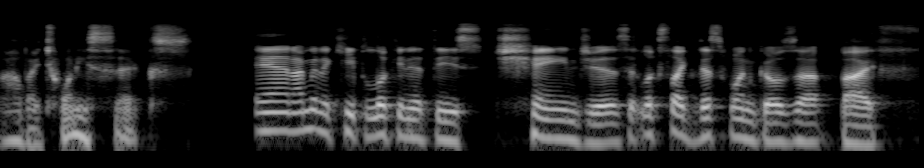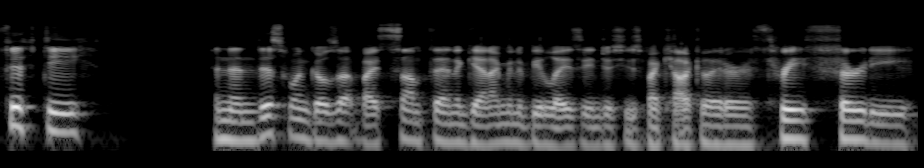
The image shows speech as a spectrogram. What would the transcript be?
Wow, by 26. And I'm going to keep looking at these changes. It looks like this one goes up by 50 and then this one goes up by something. Again, I'm going to be lazy and just use my calculator. 330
